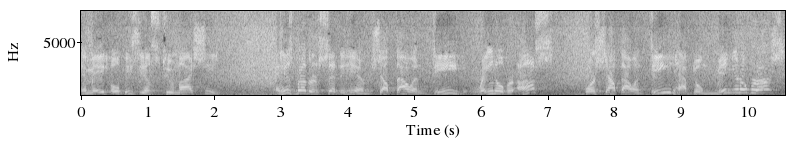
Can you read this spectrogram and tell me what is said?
and made obeisance to my sheep. And his brethren said to him, Shalt thou indeed reign over us? Or shalt thou indeed have dominion over us?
